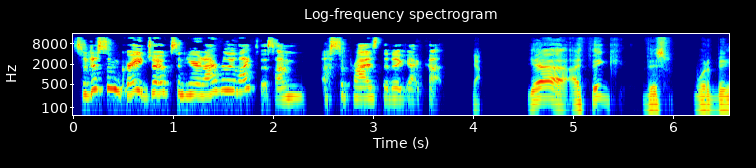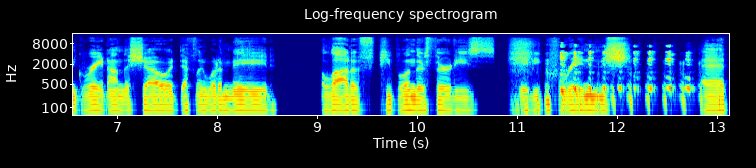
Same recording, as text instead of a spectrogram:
So just some great jokes in here, and I really like this. I'm surprised that it got cut. Yeah. Yeah, I think this would have been great on the show. It definitely would have made a lot of people in their 30s maybe cringe at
